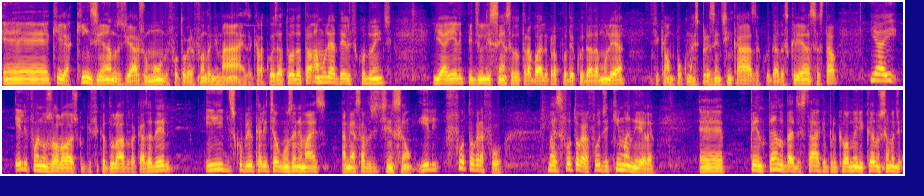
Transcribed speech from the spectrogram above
é, que há 15 anos viaja o mundo fotografando animais, aquela coisa toda. Tal. A mulher dele ficou doente e aí ele pediu licença do trabalho para poder cuidar da mulher, ficar um pouco mais presente em casa, cuidar das crianças tal. E aí ele foi no zoológico que fica do lado da casa dele e descobriu que ali tinha alguns animais ameaçados de extinção. E ele fotografou. Mas fotografou de que maneira? É, tentando dar destaque para o que o americano chama de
